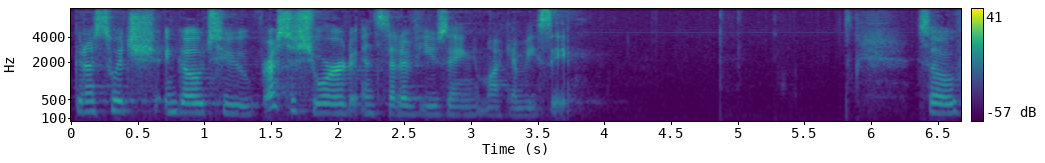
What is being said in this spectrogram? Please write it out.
going to switch and go to rest assured instead of using MockMVC. So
